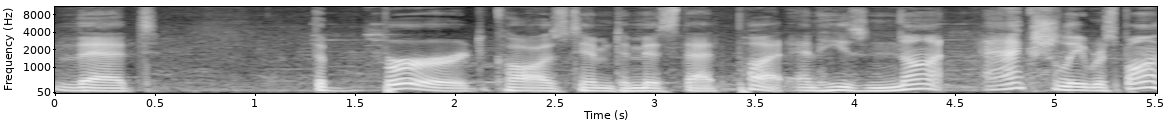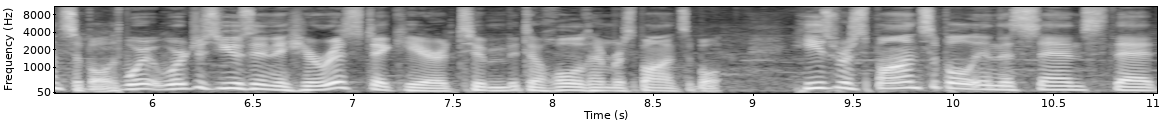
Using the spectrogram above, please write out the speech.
that the bird caused him to miss that putt, and he's not actually responsible. We're, we're just using a heuristic here to, to hold him responsible. He's responsible in the sense that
